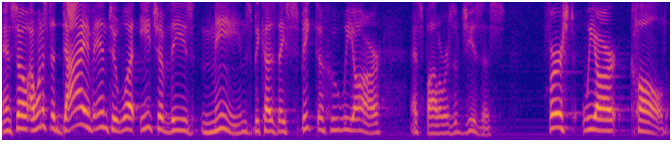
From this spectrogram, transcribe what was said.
And so, I want us to dive into what each of these means because they speak to who we are as followers of Jesus. First, we are called.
